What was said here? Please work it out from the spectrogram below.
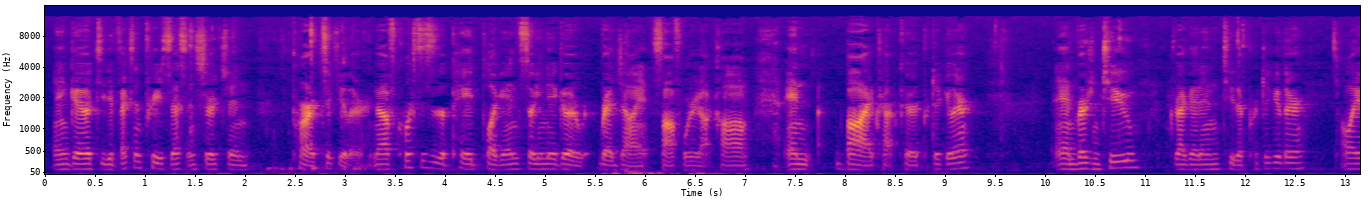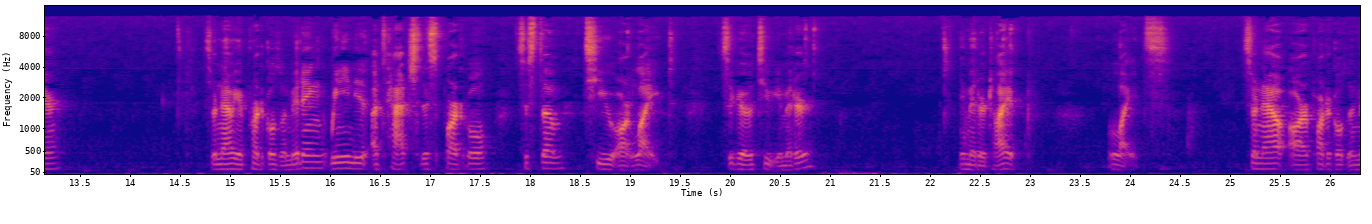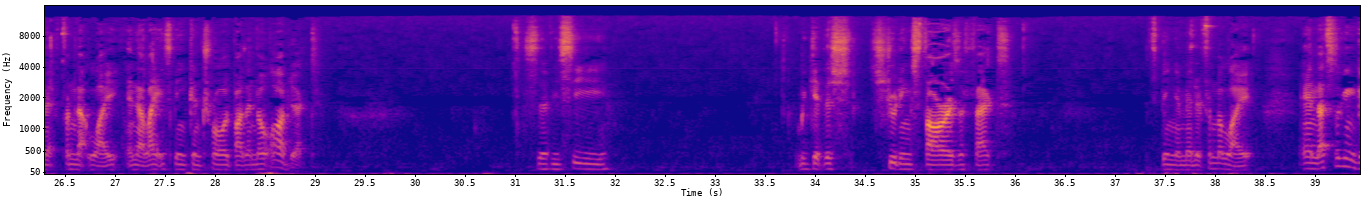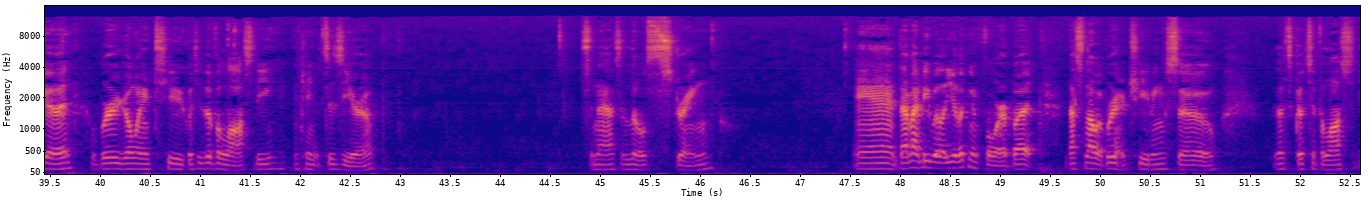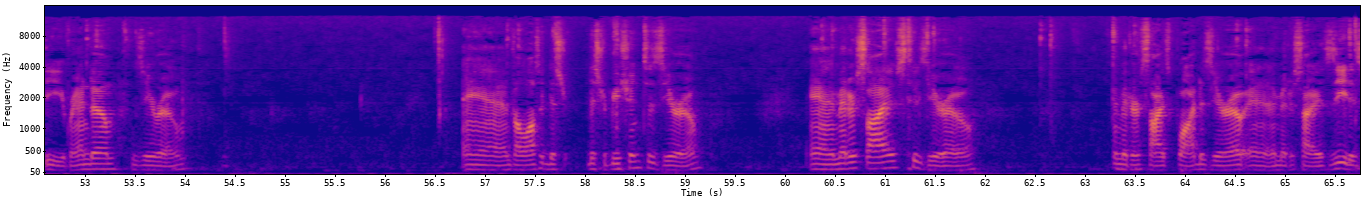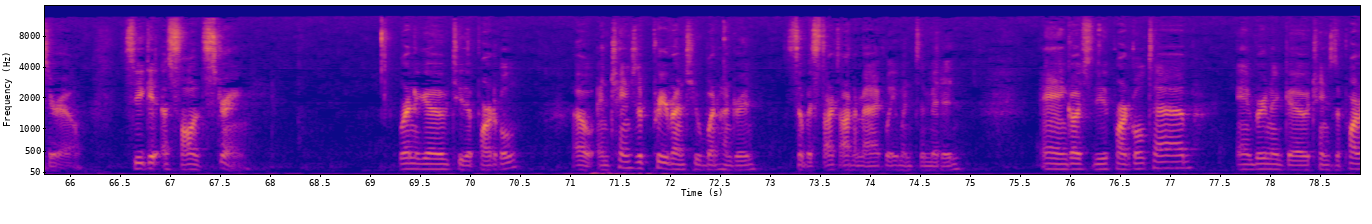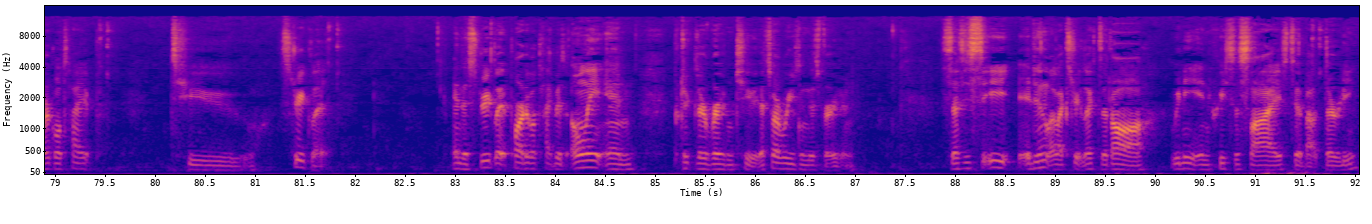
and go to the effects and presets and search in particular. Now, of course, this is a paid plugin, so you need to go to redgiantsoftware.com and buy Trapcode Particular. And version 2, drag that into the particular layer. So now we have particles emitting. We need to attach this particle system to our light. So go to emitter, emitter type, lights. So now our particles emit from that light, and that light is being controlled by the null object. So if you see, we get this shooting stars effect. It's being emitted from the light. And that's looking good. We're going to go to the velocity and change it to zero. So now it's a little string. And that might be what you're looking for, but that's not what we're achieving, so let's go to velocity random 0 and velocity dist distribution to 0 and emitter size to 0 emitter size y to 0 and emitter size z to 0 so you get a solid string. We're going to go to the particle. Oh and change the pre-run to 100 so it starts automatically when it's emitted. And go to the particle tab and we're going to go change the particle type to streaklet. And the streaklet particle type is only in particular version 2 that's why we're using this version so as you see it didn't look like streaklets at all we need to increase the size to about 30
